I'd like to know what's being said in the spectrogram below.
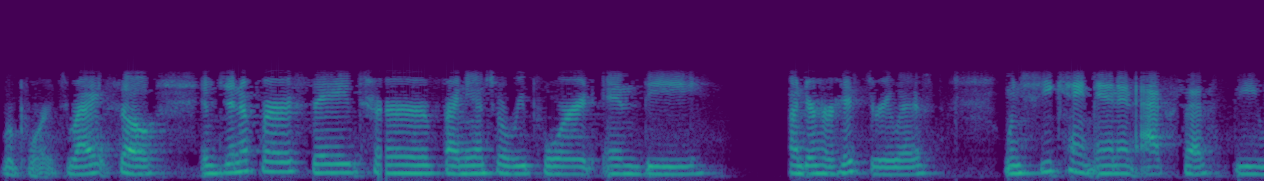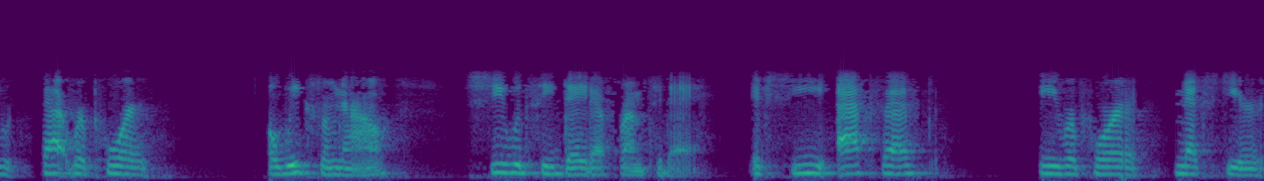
reports, right? So if Jennifer saved her financial report in the under her history list, when she came in and accessed the that report a week from now, she would see data from today. If she accessed the report next year,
